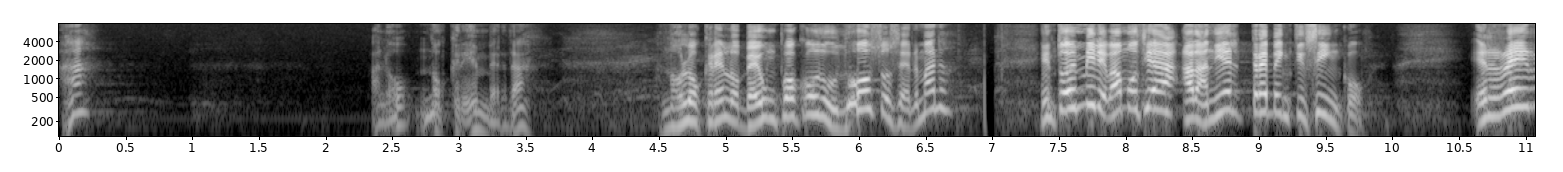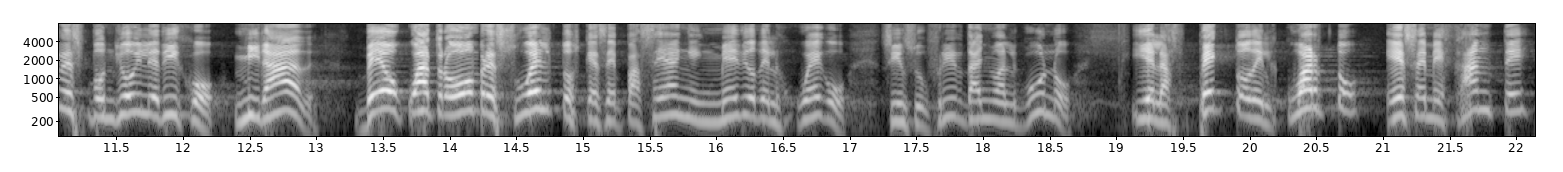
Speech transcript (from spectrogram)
¿Ah? ¿Aló? No creen, ¿verdad? No lo creen, los veo un poco dudosos, hermano. Entonces, mire, vamos ya a Daniel 3:25. El rey respondió y le dijo, mirad, veo cuatro hombres sueltos que se pasean en medio del juego sin sufrir daño alguno. Y el aspecto del cuarto es semejante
